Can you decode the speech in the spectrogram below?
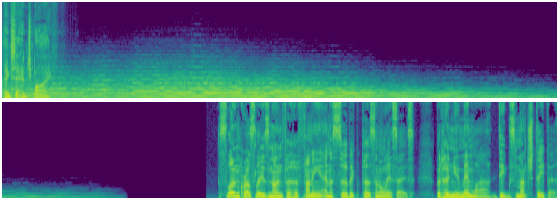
Thanks, Ange. Bye. Sloane Crosley is known for her funny and acerbic personal essays, but her new memoir digs much deeper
